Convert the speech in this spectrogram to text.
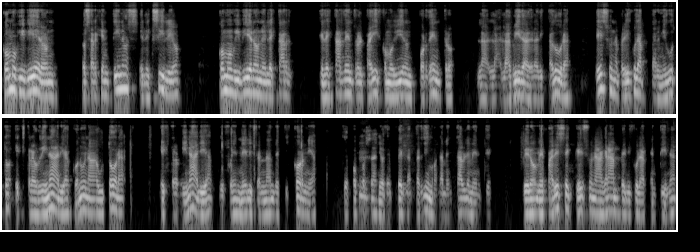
¿Cómo vivieron los argentinos el exilio, cómo vivieron el estar, el estar dentro del país, cómo vivieron por dentro la, vida de la dictadura. Es una película, para mi gusto, extraordinaria, con una autora extraordinaria, que fue Nelly Fernández Tiscornia, que pocos mm. años después la perdimos, lamentablemente, pero me parece que es una gran película argentina,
